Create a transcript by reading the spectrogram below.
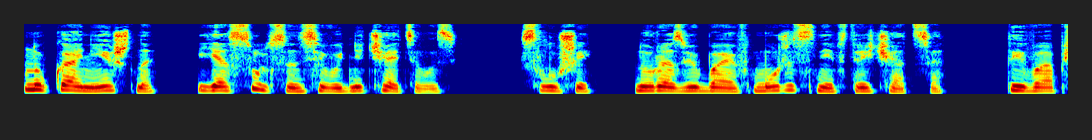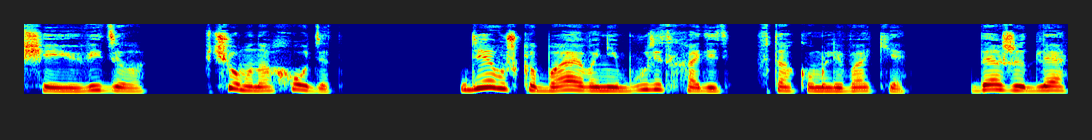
Ну, конечно, я с Ульсон сегодня чатилась. Слушай, ну разве Баев может с ней встречаться? Ты вообще ее видела? В чем она ходит? Девушка Баева не будет ходить в таком леваке. Даже для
